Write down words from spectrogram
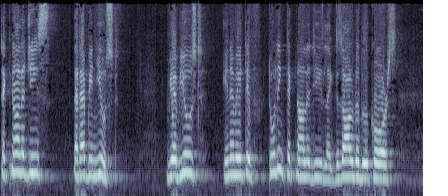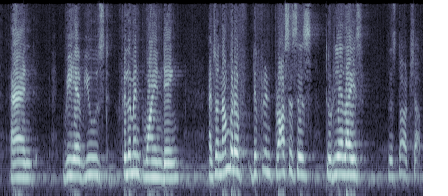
technologies that have been used. We have used innovative tooling technologies like dissolvable cores, and we have used filament winding, and so a number of different processes to realize this torque shaft.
